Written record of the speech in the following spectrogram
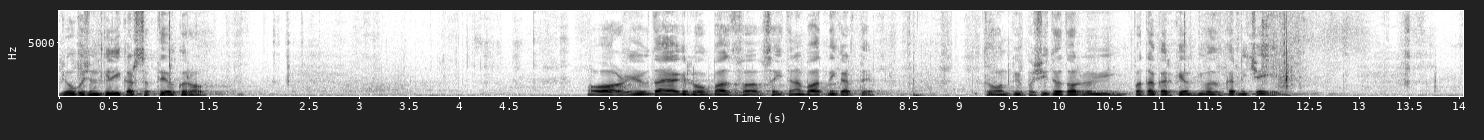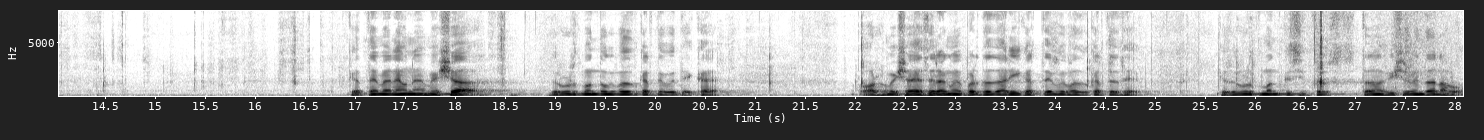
جو کچھ ان کے لیے کر سکتے ہو کرو۔ اور یہ بتایا کہ لوگ بعض دفعہ صحیح طرح بات نہیں کرتے، تو ان کی پوشیدہ طور پہ بھی پتہ کر کے ان کی مدد کرنی چاہیے۔ کہتے ہیں، میں نے انہیں ہمیشہ ضرورت مندوں کی مدد کرتے ہوئے دیکھا ہے۔ اور ہمیشہ ایسے رنگ میں پردہ داری کرتے ہوئے مدد کرتے تھے کہ ضرورت مند کسی طرح بھی شرمندہ نہ ہو۔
